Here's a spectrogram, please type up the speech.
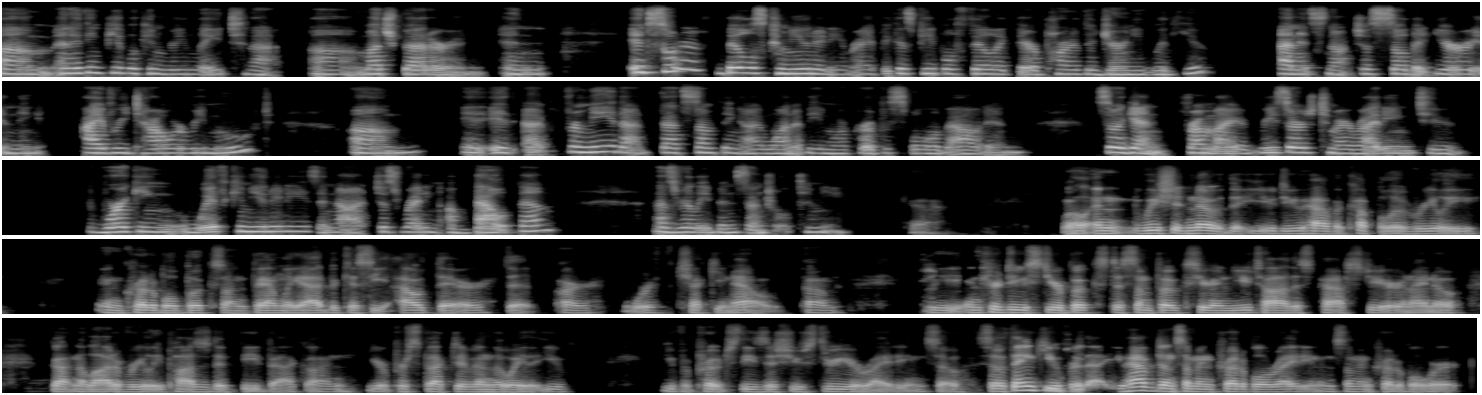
Um, and I think people can relate to that uh, much better. And, and it sort of builds community, right? Because people feel like they're part of the journey with you. And it's not just so that you're in the ivory tower removed. Um, it, it uh, for me that that's something I want to be more purposeful about. And so again, from my research to my writing to working with communities and not just writing about them has really been central to me. Yeah. Well, and we should note that you do have a couple of really incredible books on family advocacy out there that are worth checking out. Um, we introduced your books to some folks here in Utah this past year, and I know gotten a lot of really positive feedback on your perspective and the way that you've you've approached these issues through your writing. So so thank you thank for you. that. You have done some incredible writing and some incredible work.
